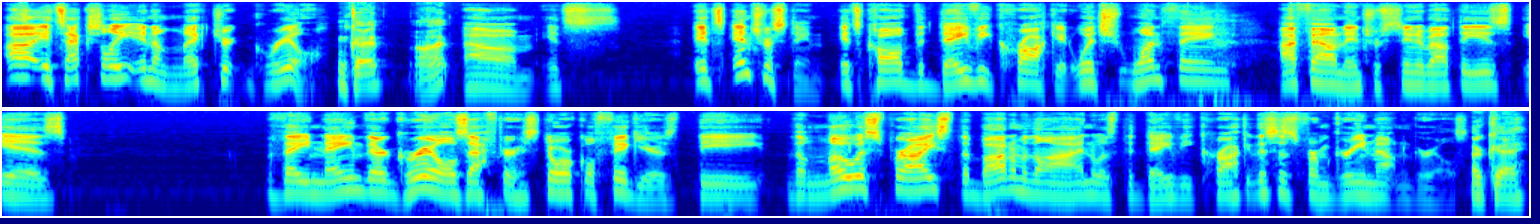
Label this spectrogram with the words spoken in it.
Uh it's actually an electric grill. Okay. All right. Um it's it's interesting. It's called the Davy Crockett, which one thing I found interesting about these is they name their grills after historical figures. The the lowest price, the bottom of the line was the Davy Crockett. This is from Green Mountain Grills. Okay.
